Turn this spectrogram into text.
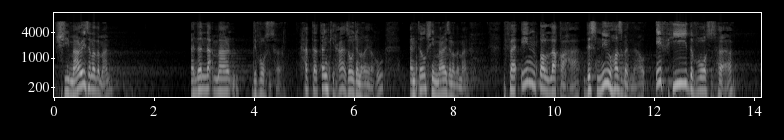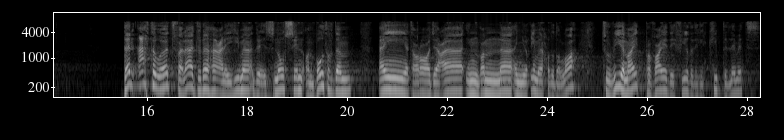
she marries another man, and then that man divorces her. حتى تنكح زوجا غيره until she marries another man. فإن طلقها, this new husband now, if he divorces her, then afterwards, فلا جناح عليهما, there is no sin on both of them, أن يتراجعا إن ظنا أن يقيما حدود الله, to reunite, provided they feel that they can keep the limits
